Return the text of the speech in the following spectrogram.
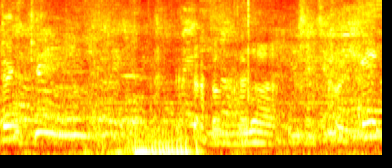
Thank you. okay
